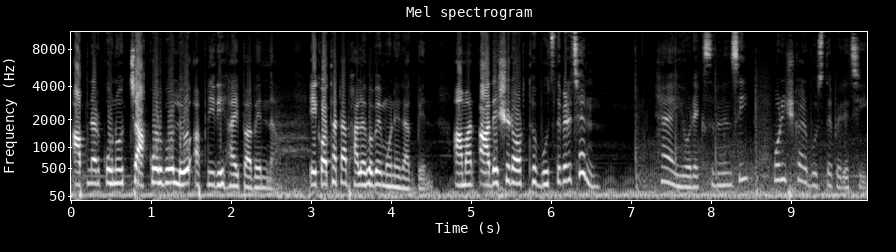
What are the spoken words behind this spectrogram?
আপনার কোনো চাকর বললেও আপনি রেহাই পাবেন না। এ কথাটা ভালোভাবে মনে রাখবেন। আমার আদেশের অর্থ বুঝতে পেরেছেন? হ্যাঁ ইওর এক্সেলেন্সি পরিষ্কার বুঝতে পেরেছি।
